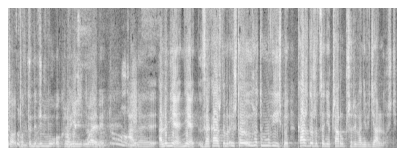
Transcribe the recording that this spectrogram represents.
To, to wtedy bym mu okroił Jest łeby. No, Ale, ale nie, nie. Za każdym już to już o tym mówiliśmy. Każde rzucenie czaru przerywa niewidzialność.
